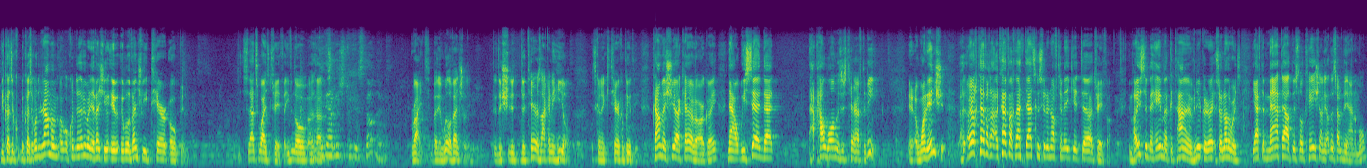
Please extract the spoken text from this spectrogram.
because because according to Rambam, according to everybody, eventually it, it, will eventually tear open. So that's why it's treifa, even though. Uh, it didn't reach to the stomach. Right, but it will eventually. The, the, the tear is not going to heal; it's going to tear completely. Now we said that. How long does this tear have to be? Uh, one inch, a that, that's considered enough to make it uh, treifa. So in other words, you have to map out this location on the other side of the animal.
